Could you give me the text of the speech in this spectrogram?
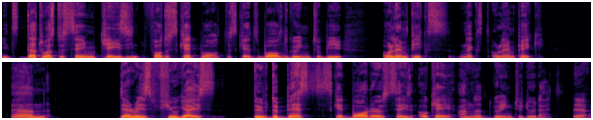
It's that was the same case in, for the skateboard. The skateboard going to be Olympics next Olympic, and there is few guys. The, the best skateboarders say, "Okay, I'm not going to do that." Yeah.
